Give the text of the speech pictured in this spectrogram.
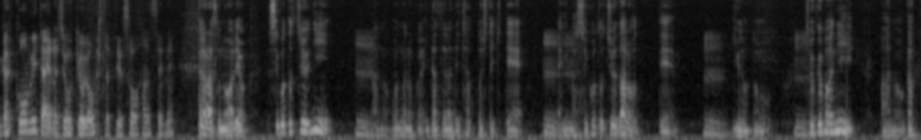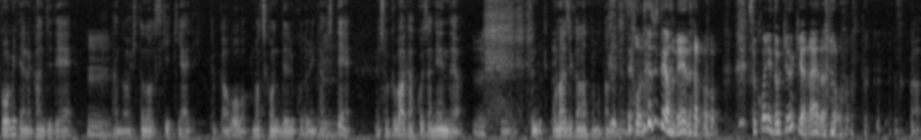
学校みたいな状況が起きたっていう相反性ね。だからそのあれよ。仕事中に、うん。あの女の子がいたずらでチャットしてきて「うん。いや今仕事中だろ」ってうん。いうのと、うん。職場にあの学校みたいな感じでうん。あの人の好き嫌いとかを持ち込んでることに対して、職場は学校じゃねえんだようん。ってちょっと同じかなって思ったんだけでど。同じではねえだろ。そこにドキドキはないだろそっか。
